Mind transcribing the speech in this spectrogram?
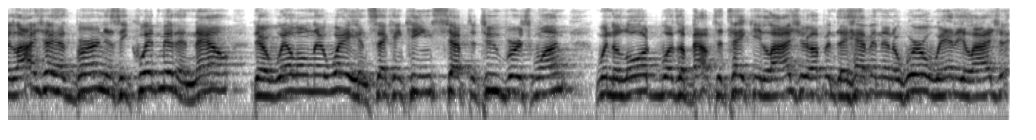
Elijah has burned his equipment, and now they're well on their way. In 2 Kings chapter 2, verse 1, when the Lord was about to take Elijah up into heaven in a whirlwind, Elijah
